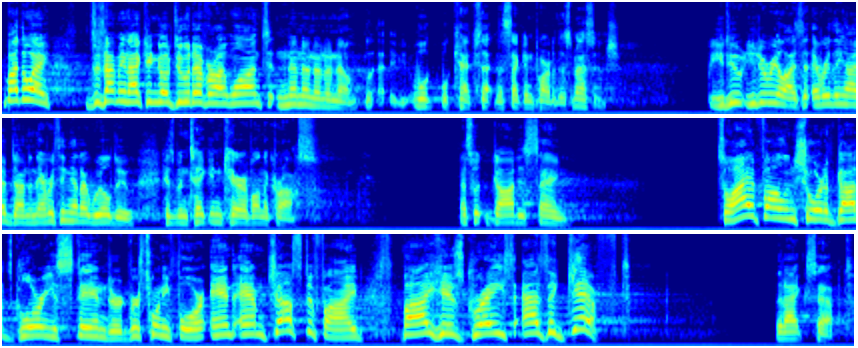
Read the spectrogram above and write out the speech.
By the way, does that mean I can go do whatever I want? No, no, no, no, no. We'll, we'll catch that in the second part of this message. But you do, you do realize that everything I've done and everything that I will do has been taken care of on the cross. That's what God is saying. So I have fallen short of God's glorious standard, verse 24, and am justified by his grace as a gift that I accept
